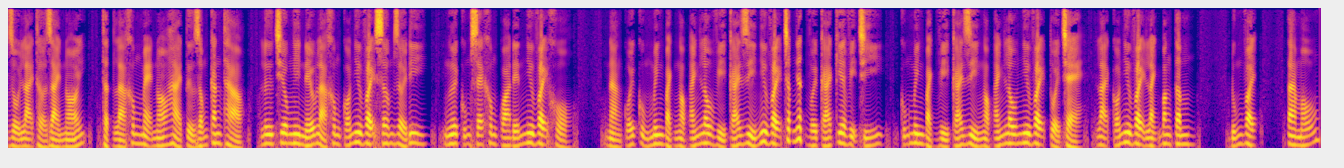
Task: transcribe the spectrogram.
rồi lại thở dài nói, thật là không mẹ nó hài tử giống căn thảo, lư chiêu nghi nếu là không có như vậy sớm rời đi, ngươi cũng sẽ không quá đến như vậy khổ. Nàng cuối cùng minh bạch Ngọc Ánh Lâu vì cái gì như vậy chấp nhất với cái kia vị trí, cũng minh bạch vì cái gì Ngọc Ánh Lâu như vậy tuổi trẻ, lại có như vậy lạnh băng tâm. Đúng vậy, ta mẫu.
